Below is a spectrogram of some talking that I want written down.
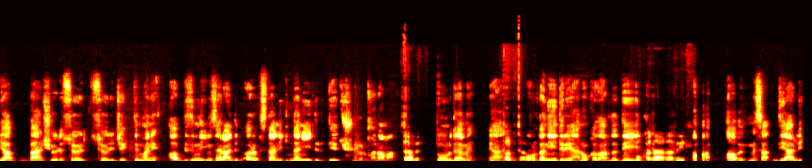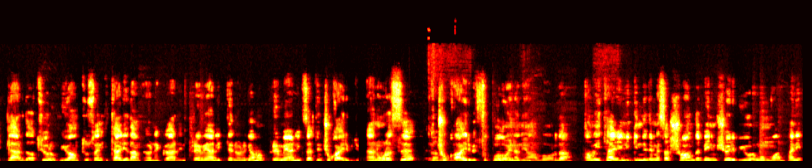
Ya ben şöyle söyle- söyleyecektim. Hani abi bizim ligimiz herhalde Arabistan liginden iyidir diye düşünüyorum ben ama Tabi. doğru değil mi? Yani Tabii, tabii. oradan iyidir yani o kadar da değil. O kadar da değil. Ama abi mesela diğer liglerde atıyorum Juventus hani İtalya'dan örnek verdiğin Premier Lig'den örnek ama Premier Lig zaten çok ayrı bir Yani orası Tabii. çok ayrı bir futbol oynanıyor abi orada. Ama İtalya Ligi'nde de mesela şu anda benim şöyle bir yorumum var. Hani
